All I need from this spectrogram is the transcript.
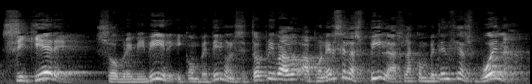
si quiere sobrevivir y competir con el sector privado, a ponerse las pilas. La competencia es buena.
